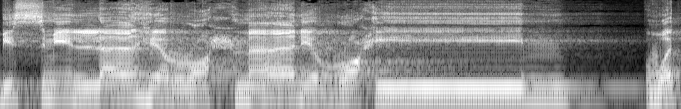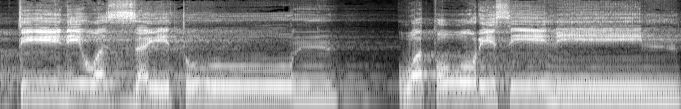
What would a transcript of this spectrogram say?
بسم الله الرحمن الرحيم. والتين والزيتون وطور سينين.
